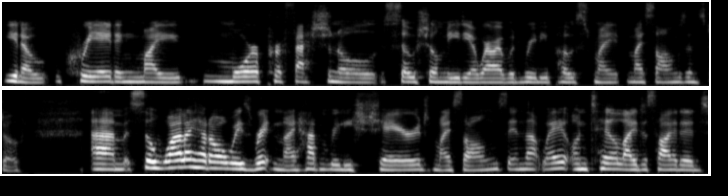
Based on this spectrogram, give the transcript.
you know, creating my more professional social media where I would really post my my songs and stuff. Um, so while I had always written, I hadn't really shared my songs in that way until I decided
